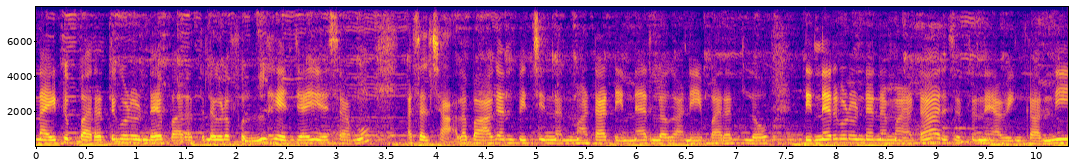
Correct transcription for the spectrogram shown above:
నైట్ భరత్ కూడా ఉండే. భరత్లో కూడా ఫుల్ ఎంజాయ్ చేసాము. అసలు చాలా బాగా అనిపించింది అనమాట డిన్నర్లో కానీ భరత్లో. డిన్నర్ కూడా ఉండేనమాట రిసెప్షన్ అవి ఇంకా అన్ని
